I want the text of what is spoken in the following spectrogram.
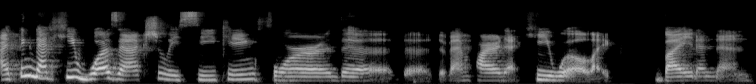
i think that he was actually seeking for the, the the vampire that he will like bite and then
